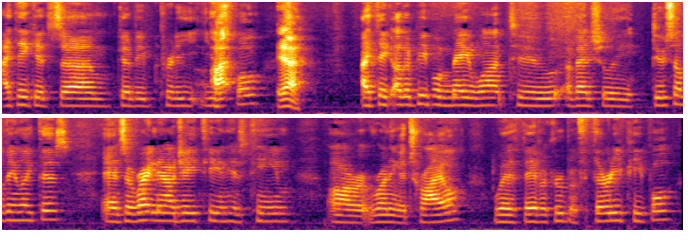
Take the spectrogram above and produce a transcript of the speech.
I think it's um, going to be pretty useful. yeah. I think other people may want to eventually do something like this. And so right now, JT and his team are running a trial with, they have a group of 30 people,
